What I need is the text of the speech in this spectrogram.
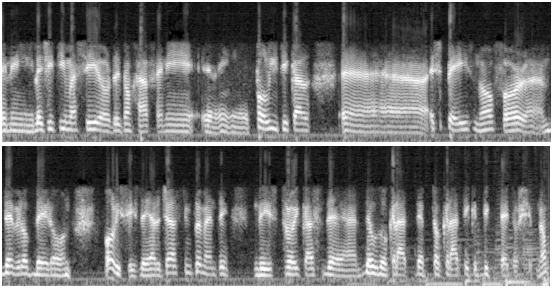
any legitimacy or they don't have any, any political space, no, for um, develop their own policies. They are just implementing these troikas, the democratic dictatorship, no.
